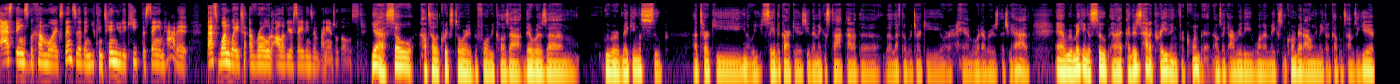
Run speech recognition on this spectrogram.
as things become more expensive and you continue to keep the same habit that's one way to erode all of your savings and financial goals. Yeah so i'll tell a quick story before we close out. There was um we were making a soup a turkey, you know, where you save the carcass, you then make a stock out of the, the leftover turkey or ham or whatever it is that you have. And we were making a soup and I, I just had a craving for cornbread. I was like, I really want to make some cornbread. I only make it a couple times a year.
